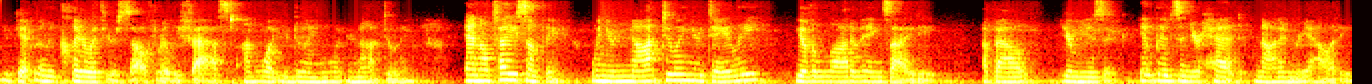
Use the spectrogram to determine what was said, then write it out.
you get really clear with yourself really fast on what you're doing and what you're not doing. And I'll tell you something when you're not doing your daily, you have a lot of anxiety about your music. It lives in your head, not in reality.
